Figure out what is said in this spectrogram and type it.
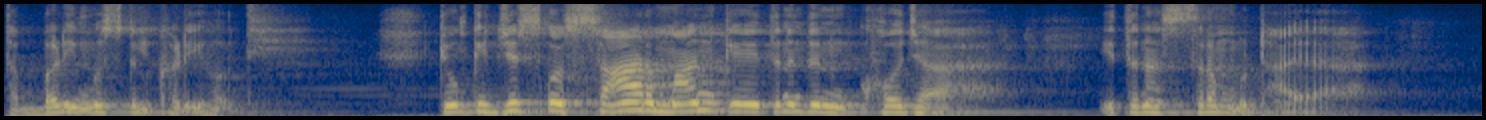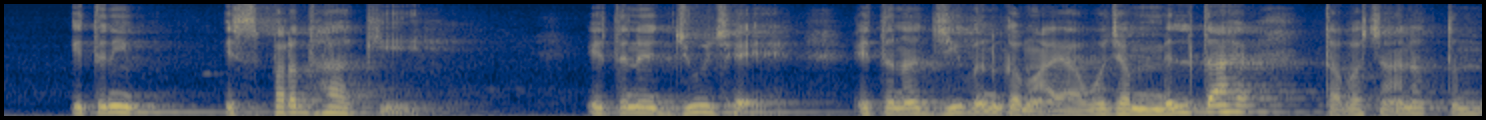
तब बड़ी मुश्किल खड़ी होती। क्योंकि जिसको सार मान के इतने दिन खोजा इतना श्रम उठाया, इतनी स्पर्धा की, इतने जूझे, इतना जीवन कमाया वो जब मिलता है, तब अचानक तुम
